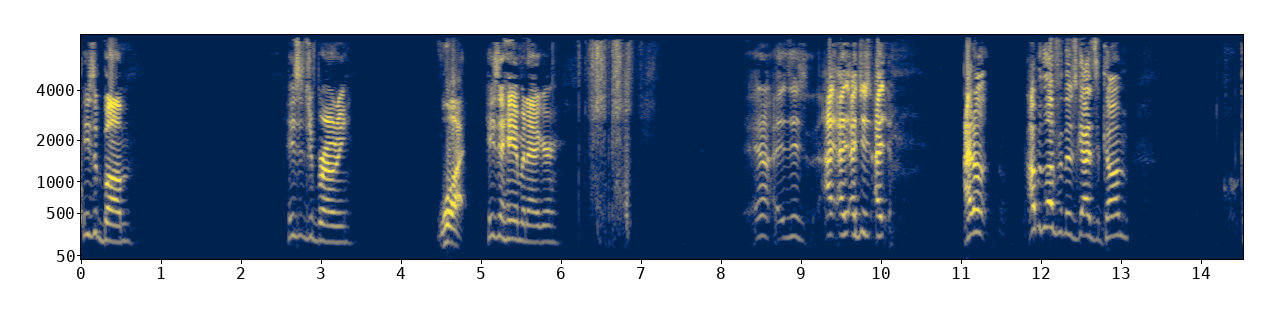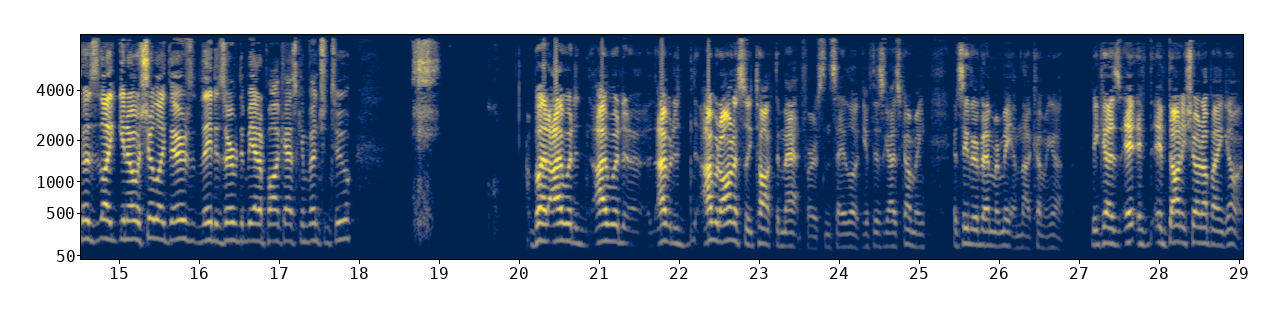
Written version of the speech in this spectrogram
He's a bum. He's a jabroni. What? He's a ham and egger. Yeah, it just, I, I, I just, I, I don't. I would love for those guys to come, because like you know, a show like theirs, they deserve to be at a podcast convention too. But I would, I would, uh, I would, I would honestly talk to Matt first and say, look, if this guy's coming, it's either them or me. I'm not coming up because if if Donnie's showing up, I ain't going.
